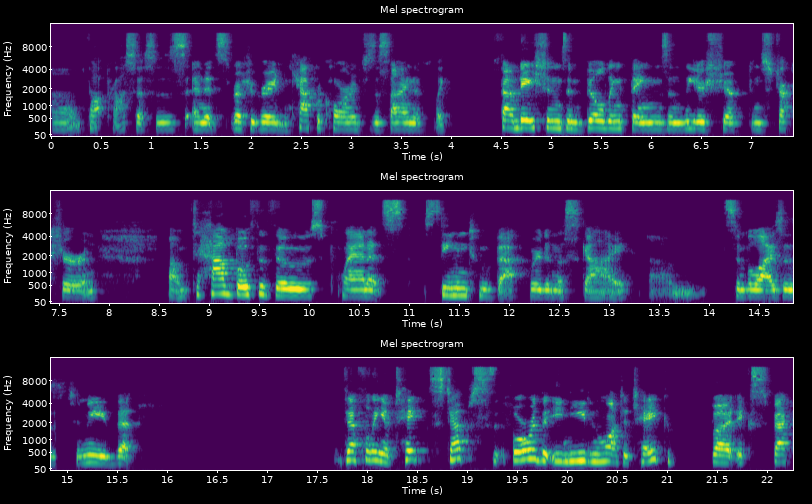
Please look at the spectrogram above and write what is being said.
um, thought processes. And it's retrograde in Capricorn, which is a sign of like foundations and building things and leadership and structure. And um, to have both of those planets seeming to move backward in the sky um, symbolizes to me that definitely you know, take steps forward that you need and want to take, but expect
